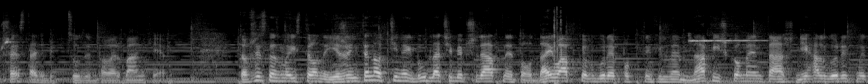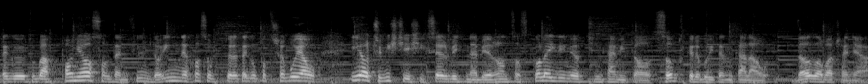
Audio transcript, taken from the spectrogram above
przestać być cudzym powerbankiem? To wszystko z mojej strony. Jeżeli ten odcinek był dla Ciebie przydatny, to daj łapkę w górę pod tym filmem, napisz komentarz, niech algorytmy tego YouTube'a poniosą ten film do innych osób, które tego potrzebują. I oczywiście, jeśli chcesz być na bieżąco z kolejnymi odcinkami, to subskrybuj ten kanał. Do zobaczenia,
